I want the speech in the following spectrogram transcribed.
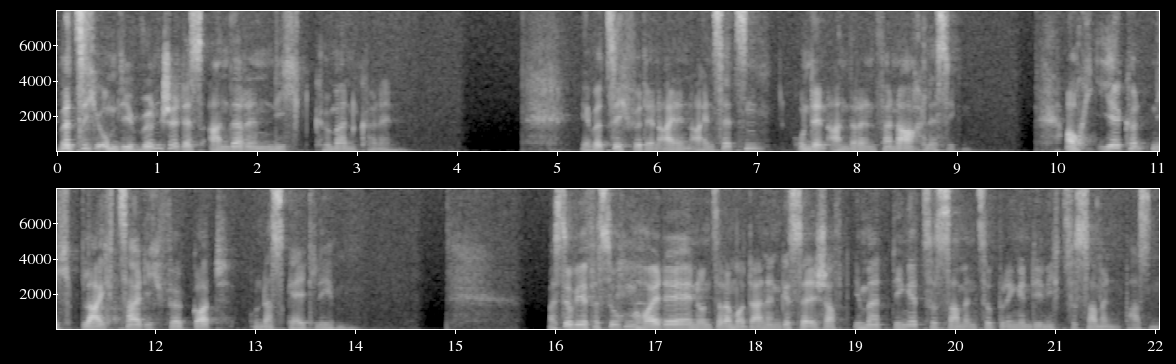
wird sich um die Wünsche des anderen nicht kümmern können. Er wird sich für den einen einsetzen und den anderen vernachlässigen. Auch ihr könnt nicht gleichzeitig für Gott und das Geld leben. Weißt du, wir versuchen heute in unserer modernen Gesellschaft immer Dinge zusammenzubringen, die nicht zusammenpassen.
